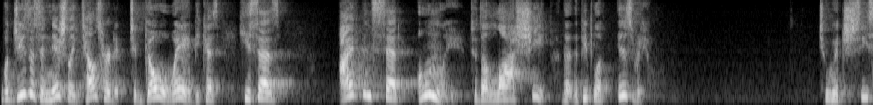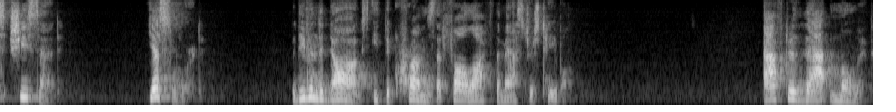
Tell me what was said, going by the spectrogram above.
well, Jesus initially tells her to, to go away because he says, I've been sent only to the lost sheep, the, the people of Israel. To which she, said, Yes, Lord. But even the dogs eat the crumbs that fall off the master's table. After that moment,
